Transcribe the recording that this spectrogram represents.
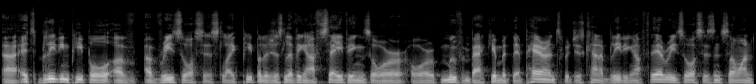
uh, it's bleeding people of, of resources. Like people are just living off savings or or moving back in with their parents, which is kind of bleeding off their resources and so on.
